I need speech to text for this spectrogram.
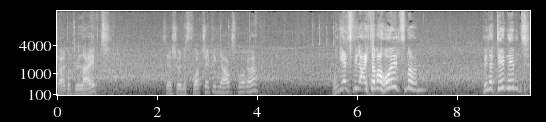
Scheibe bleibt. Sehr schönes Vorchecking der Augsburger. Und jetzt vielleicht aber Holzmann. Wenn er den nimmt.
